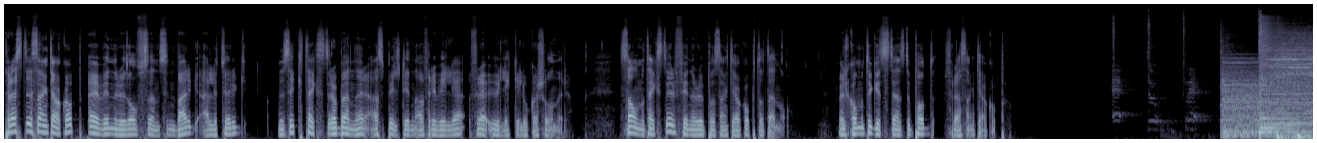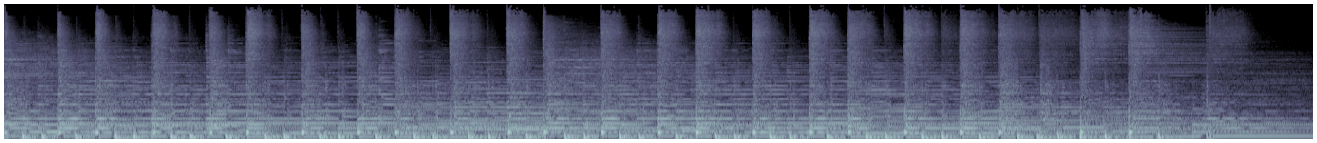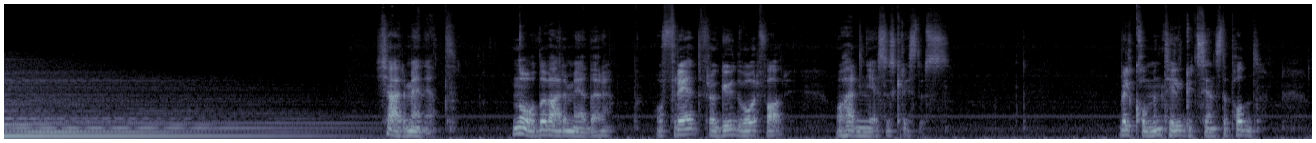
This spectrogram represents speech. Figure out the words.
Prest i St. Jakob, Øyvind Rudolf Sønsen Berg, er liturg. Musikk, tekster og bønner er spilt inn av frivillige fra ulike lokasjoner. Salmetekster finner du på sanktjakob.no. Velkommen til gudstjenestepod fra St. Jakob. Kjære menighet. Nåde være med dere, og fred fra Gud vår Far og Herren Jesus Kristus. Velkommen til gudstjenestepod,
